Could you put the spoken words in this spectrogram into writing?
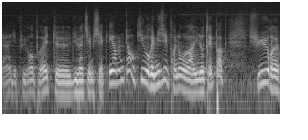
l'un des plus grands poètes du XXe siècle. Et en même temps, qui aurait misé, prenons à une autre époque, sur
